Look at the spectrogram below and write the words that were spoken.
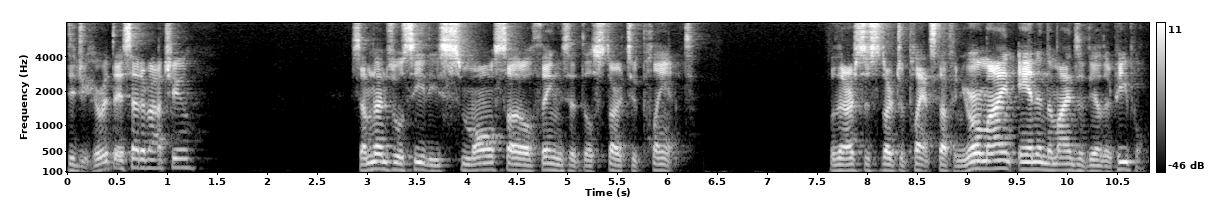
Did you hear what they said about you? Sometimes we'll see these small, subtle things that they'll start to plant. Well, the narcissist start to plant stuff in your mind and in the minds of the other people.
